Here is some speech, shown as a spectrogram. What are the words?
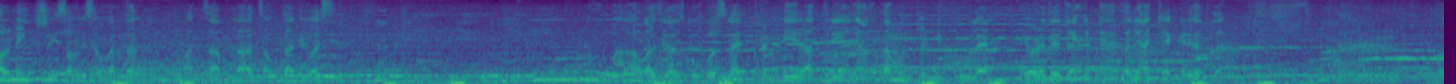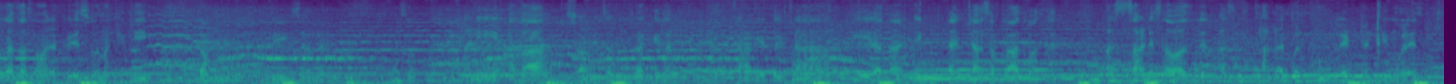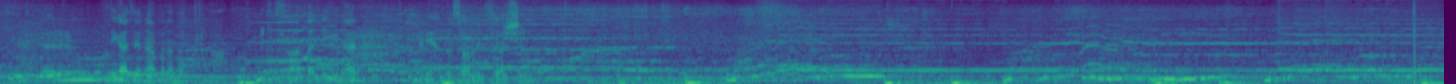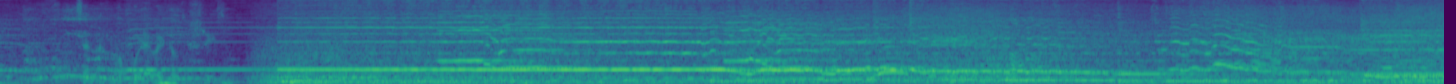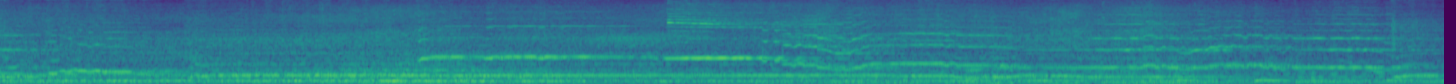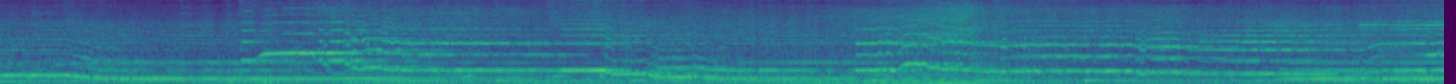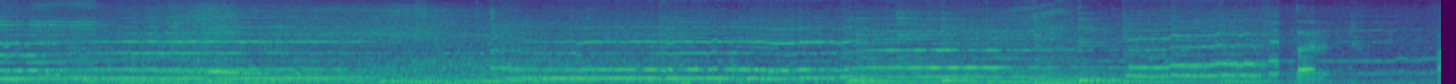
Morning Shri Swami Samarth. आजचा आपला चौथा दिवस. खूप आवाज दिवस खूप बसलाय थंडी रात्री आणि आत्ता पण थंडी फुल आहे. एवढे दिवस जॅकेट नाही घातलं आणि आज जॅकेट घातलं. तर बघत असं माझ्या फेसवरनं किती एकदम वीक झालं असं. आणि आता स्वामीचा पूजा केला. आता चहा घेतोय चहा येईल आता. एक टाईम चहा संपला आज वाजलेत. आज साडेसहा वाजलेत. आज झालं पण खूप लेट थंडीमुळे तर निघायचं आहे ना आपण आता? आता निघणार. आणि आता स्वामींचं दर्शन.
